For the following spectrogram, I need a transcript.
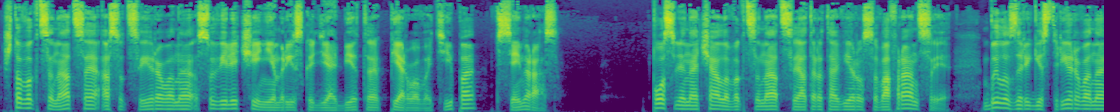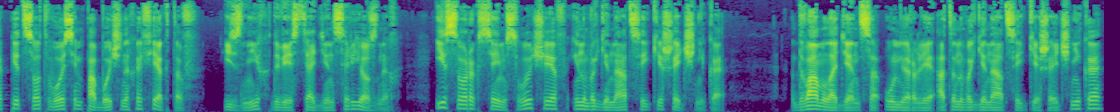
что вакцинация ассоциирована с увеличением риска диабета первого типа в 7 раз. После начала вакцинации от ротавируса во Франции было зарегистрировано 508 побочных эффектов, из них 201 серьезных, и 47 случаев инвагинации кишечника. Два младенца умерли от инвагинации кишечника,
